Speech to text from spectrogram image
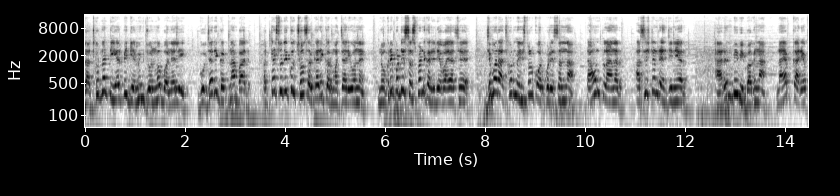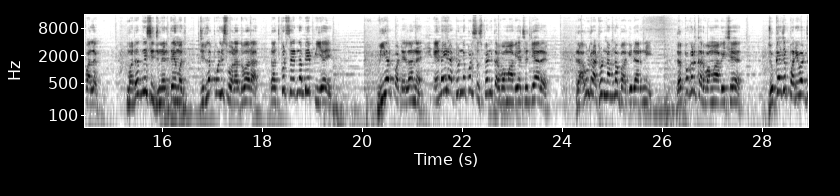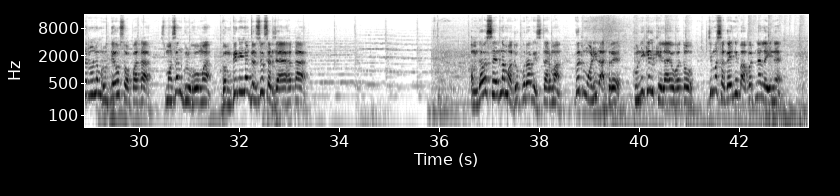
રાજકોટના TRP gaming ઝોનમાં બનેલી ગોજારી ઘટના બાદ અત્યાર સુધી કુલ છ સરકારી કર્મચારીઓને નોકરી પરથી સસ્પેન્ડ કરી દેવાયા છે, જેમાં રાજકોટ મ્યુનિસિપલ કોર્પોરેશનના town planner assistant engineer RNB વિભાગના નાયબ કાર્યપાલક, મદદનીશ ઇજનેર તેમજ જિલ્લા પોલીસ વડા દ્વારા રાજકોટ શહેરના બે પીઆઈ વી આર પટેલ અને એનઆઈ રાઠોડને પણ સસ્પેન્ડ કરવામાં આવ્યા છે જ્યારે રાહુલ રાઠોડ નામના ભાગીદારની ધરપકડ કરવામાં આવી છે. જોકે આજે પરિવારજનોને મૃતદેહો સોંપાતા સ્મશાન ગૃહોમાં ગમગીનીના દ્રશ્યો સર્જાયા હતા. અમદાવાદ શહેરના માધુપુરા વિસ્તારમાં ગત મોડી રાત્રે ખૂની ખેલ ખેલાયો હતો, જેમાં સગાઈની બાબતને લઈને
